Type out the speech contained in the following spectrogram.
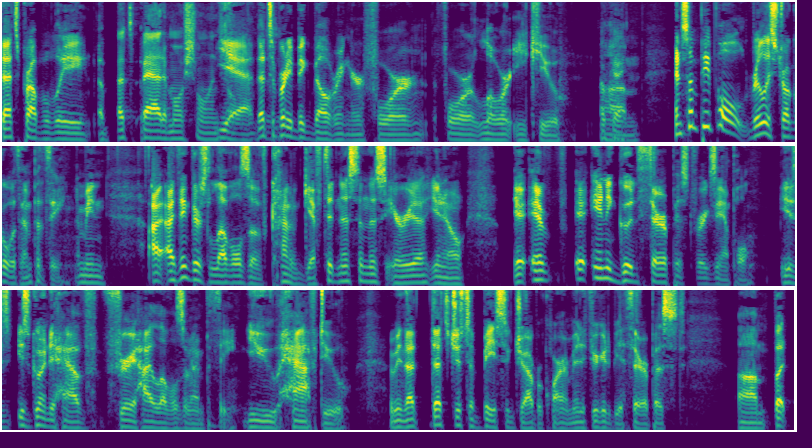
That's probably a That's bad emotional intelligence. yeah, that's a pretty big bell ringer for for lower EQ. Okay. Um, and some people really struggle with empathy. I mean, I, I think there's levels of kind of giftedness in this area. You know, if, if any good therapist, for example, is is going to have very high levels of empathy. You have to. I mean, that that's just a basic job requirement if you're going to be a therapist. Um, but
